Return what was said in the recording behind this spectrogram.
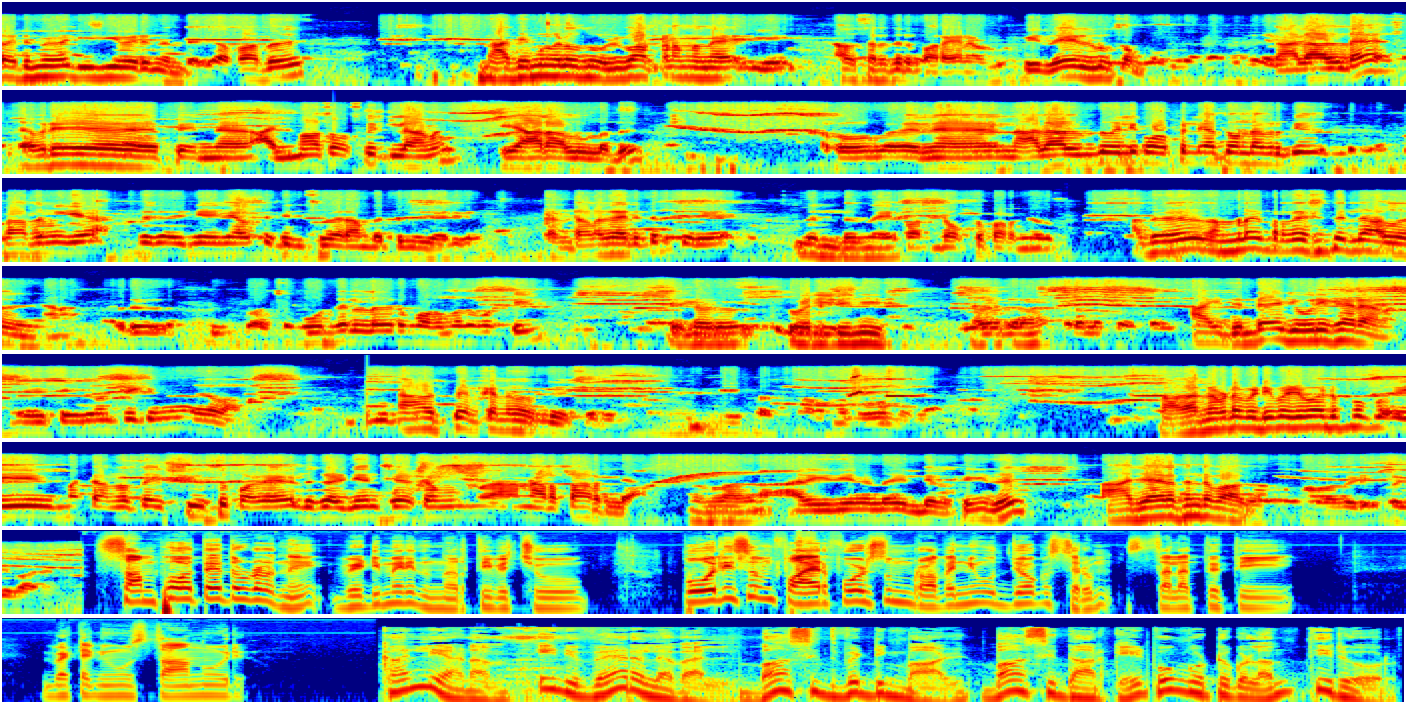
വരുന്ന രീതി വരുന്നുണ്ട്. അപ്പൊ അത് മാധ്യമങ്ങളൊന്ന് ഒഴിവാക്കണമെന്ന് ഈ അവസരത്തിൽ പറയാനുള്ളൂ. ഇതേ ഉള്ളൂ സംഭവം. നാലാളുടെ അവർ പിന്നെ അൽമാസ് ഹോസ്പിറ്റലിലാണ് ഈ ആറാളുള്ളത്. അപ്പോൾ പിന്നെ നാലാളുടെ വലിയ കുഴപ്പമില്ലാത്തതുകൊണ്ട് അവർക്ക് പ്രാഥമിക ഇത് കഴിഞ്ഞ് കഴിഞ്ഞാൽ അവർക്ക് തിരിച്ചു വരാൻ പറ്റുന്ന കാര്യം. രണ്ടാളെ കാര്യത്തിൽ ചെറിയ ഇതുണ്ടെന്ന് ഡോക്ടർ പറഞ്ഞത്. അത് നമ്മുടെ പ്രദേശത്തുള്ള ആളുകൾ തന്നെയാണ്. ഒരു കുറച്ച് കൂടുതലുള്ള ഒരു മുഹമ്മദ് കുട്ടി പിന്നെ ഒരു ഒരു ബിനീഷ്. ആ ഇതിന്റെ ജോലിക്കാരാണ്. ആ തൽക്കാലം നിർത്തി വെച്ചിരുന്നു ഈ തുറന്നു പോകുന്നില്ല സാധാരണ ഇവിടെ വെടി ഇപ്പൊ ഈ മറ്റന്നത്തെ ഇഷ്യൂസ് പഴയ ഇത് കഴിഞ്ഞതിന് ശേഷം നടത്താറില്ല. നമ്മൾ ആ രീതിയിലുള്ള ഇല്ല. പക്ഷേ ഇത് ആചാരത്തിന്റെ ഭാഗമാണ് വെടി വഴിപാട് സംഭവത്തെ തുടർന്ന് വെടിമരുന്ന് നിർത്തിവെച്ചു. പോലീസും ഫയർഫോഴ്സും റവന്യൂ ഉദ്യോഗസ്ഥരും സ്ഥലത്തെത്തി. വെട്ടന്യൂസ് താനൂർ. താന്നൂർ കല്യാണം ഇനി വേറെ level Basid wedding mall Basid arcade Poongottukulam Tirur.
